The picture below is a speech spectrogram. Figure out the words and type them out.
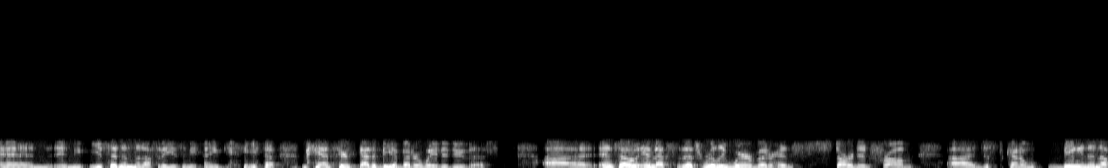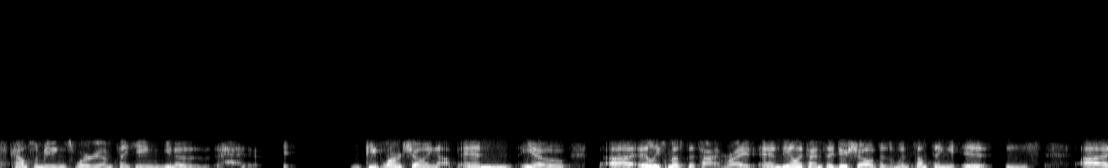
and and you sit in enough of these, and you think, you know, man, there's got to be a better way to do this. Uh, and so, and that's that's really where VoterHeads started from. Uh, just kind of being in enough council meetings where I'm thinking, you know, people aren't showing up, and you know, uh, at least most of the time, right? And the only times they do show up is when something is uh,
